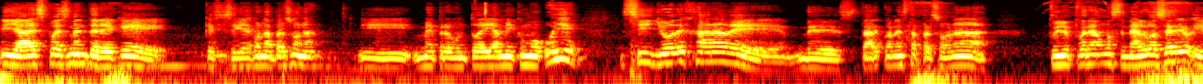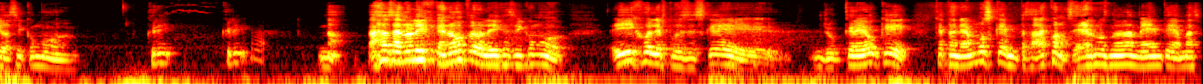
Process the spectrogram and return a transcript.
y ya después me enteré que, que sí seguía con la persona y me preguntó ella a mí como, oye, si yo dejara de, de estar con esta persona, tú y yo podríamos tener algo serio y yo así como, cri, cri, no. o sea, no le dije que no, pero le dije así como, híjole, pues es que yo creo que, que tendríamos que empezar a conocernos nuevamente y además.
